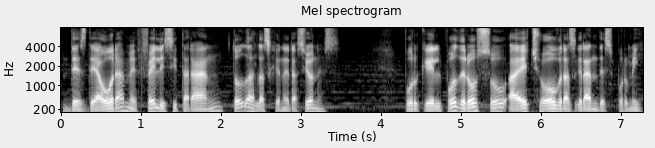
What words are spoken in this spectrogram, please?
Desde ahora me felicitarán todas las generaciones, porque el poderoso ha hecho obras grandes por mí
